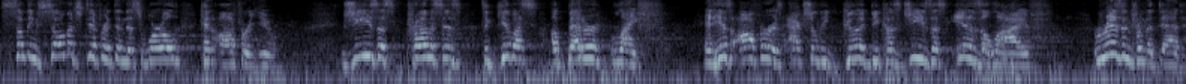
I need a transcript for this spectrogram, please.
something so much different than this world can offer you. Jesus promises to give us a better life. And his offer is actually good because Jesus is alive, risen from the dead.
